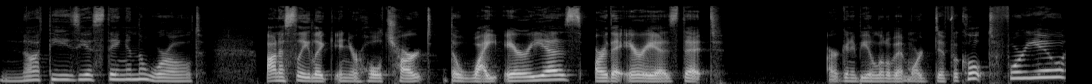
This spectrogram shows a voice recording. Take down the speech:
not the easiest thing in the world. Honestly, like in your whole chart, the white areas are the areas that are going to be a little bit more difficult for you.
